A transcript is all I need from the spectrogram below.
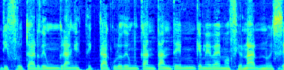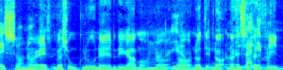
disfrutar de un gran espectáculo de un cantante que me va a emocionar, no es eso. ¿no? No es, no es un crooner, digamos, ¿no? No, no, no- no es ese perfil.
